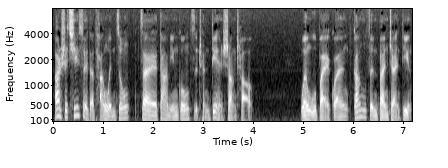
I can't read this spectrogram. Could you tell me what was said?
二十七岁的唐文宗在大明宫紫宸殿上朝，文武百官刚分班站定，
